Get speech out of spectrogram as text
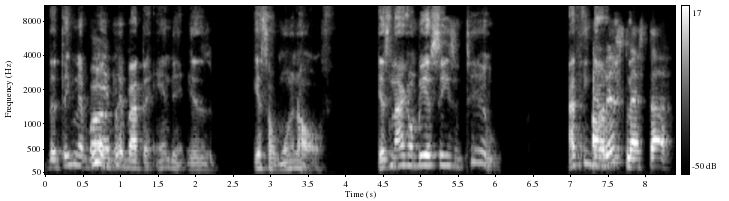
The thing that yeah, bothers me but about the ending is it's a one off. It's not gonna be a season two. I think oh, this just, messed up.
